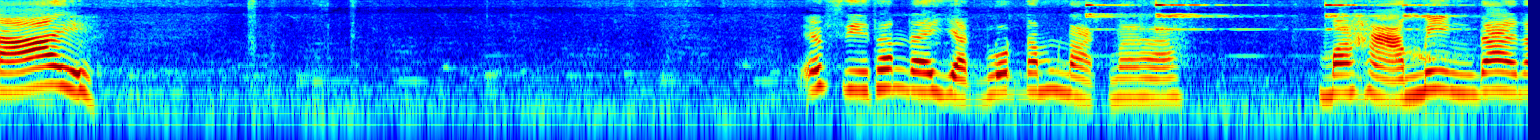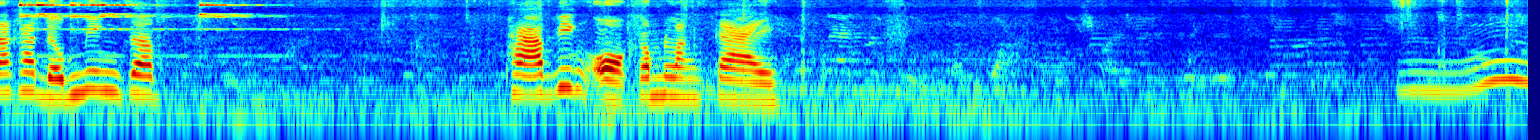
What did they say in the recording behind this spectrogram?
กาย FC ท่านใดอยากลดน้ำหนักนะคะ มาหามิ่งได้นะคะ เดี๋ยวมิ่งจะพาวิ่งออกกำลังกายอืม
